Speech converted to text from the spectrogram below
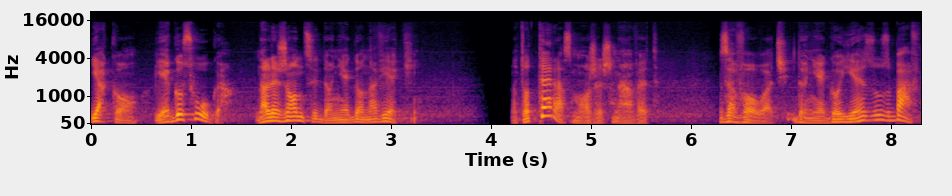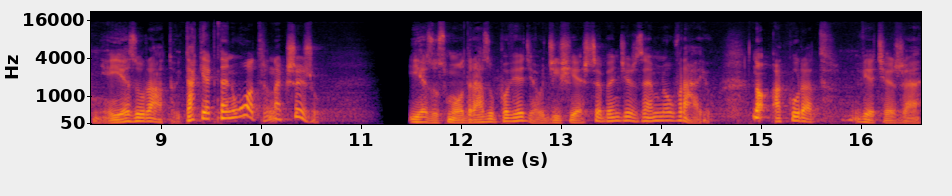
jako Jego sługa, należący do Niego na wieki, no to teraz możesz nawet zawołać do Niego: Jezu, zbaw mnie, Jezu, ratuj. Tak jak ten łotr na krzyżu. Jezus mu od razu powiedział: Dziś jeszcze będziesz ze mną w raju. No, akurat wiecie, że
